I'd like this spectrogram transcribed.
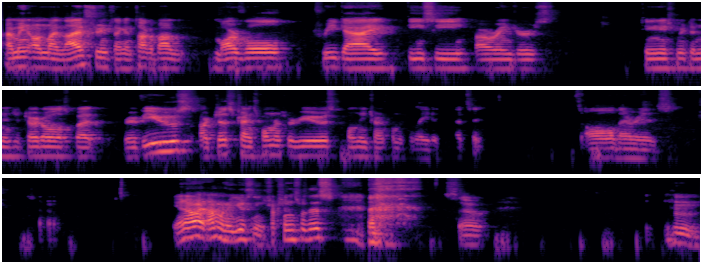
I mean, on my live streams, I can talk about Marvel, Free Guy, DC, Power Rangers, Teenage Mutant Ninja Turtles, but reviews are just Transformers reviews, only Transformers related. That's it. That's all there is. So, you know what? I'm going to use the instructions for this. so, hmm.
